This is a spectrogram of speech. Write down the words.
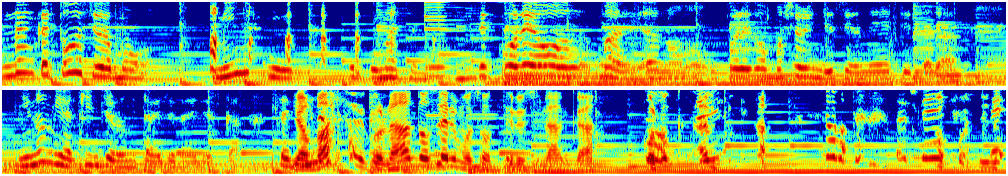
うなんか当時はもうみんなに言ってましたね。でこれをまああのこれが面白いんですよねって言ったら二宮金次郎みたいじゃないですか。でいや、二まさにこれランドセルも背負ってるし、なんか、この感じが。そう。でで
